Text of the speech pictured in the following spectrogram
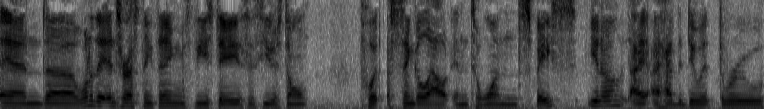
and uh, one of the interesting things these days is you just don't put a single out into one space. You know, I, I had to do it through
